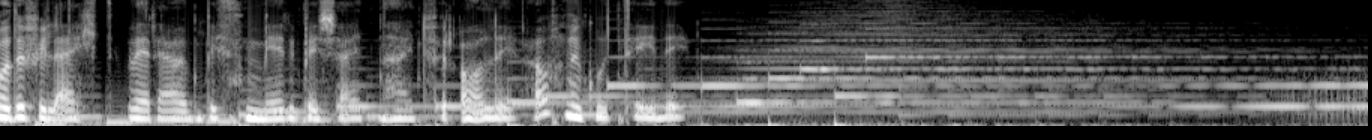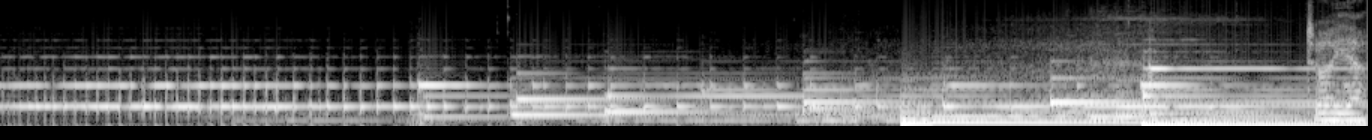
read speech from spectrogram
Oder vielleicht wäre auch ein bisschen mehr Bescheidenheit für alle auch eine gute Idee. Joya,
